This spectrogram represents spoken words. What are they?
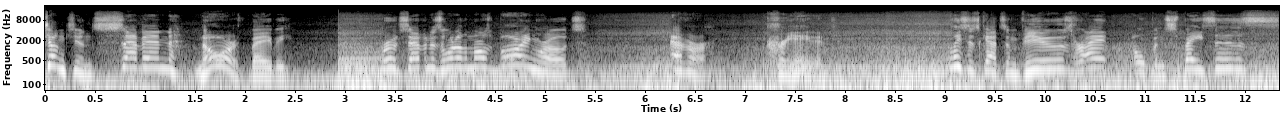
Junction 7 North, baby. Route 7 is one of the most boring roads ever created. At least it's got some views, right? Open spaces.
